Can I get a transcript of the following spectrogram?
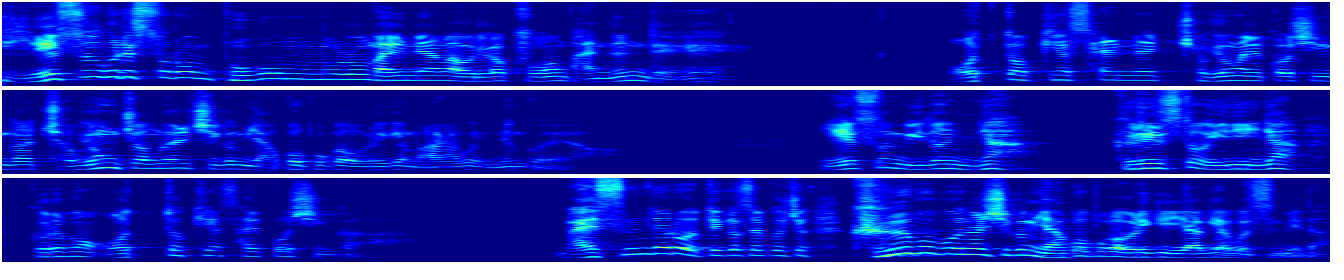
예수 그리스도로 복음으로 말미암아 우리가 구원 받는데 어떻게 삶에 적용할 것인가 적용점을 지금 야고보가 우리에게 말하고 있는 거예요. 예수 믿었냐 그리스도인이냐 그러면 어떻게 살 것인가 말씀대로 어떻게 살 것인가 그 부분을 지금 야고보가 우리에게 이야기하고 있습니다.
